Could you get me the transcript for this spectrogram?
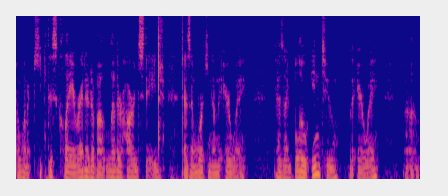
I want to keep this clay right at about leather hard stage as I'm working on the airway. As I blow into the airway, um,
